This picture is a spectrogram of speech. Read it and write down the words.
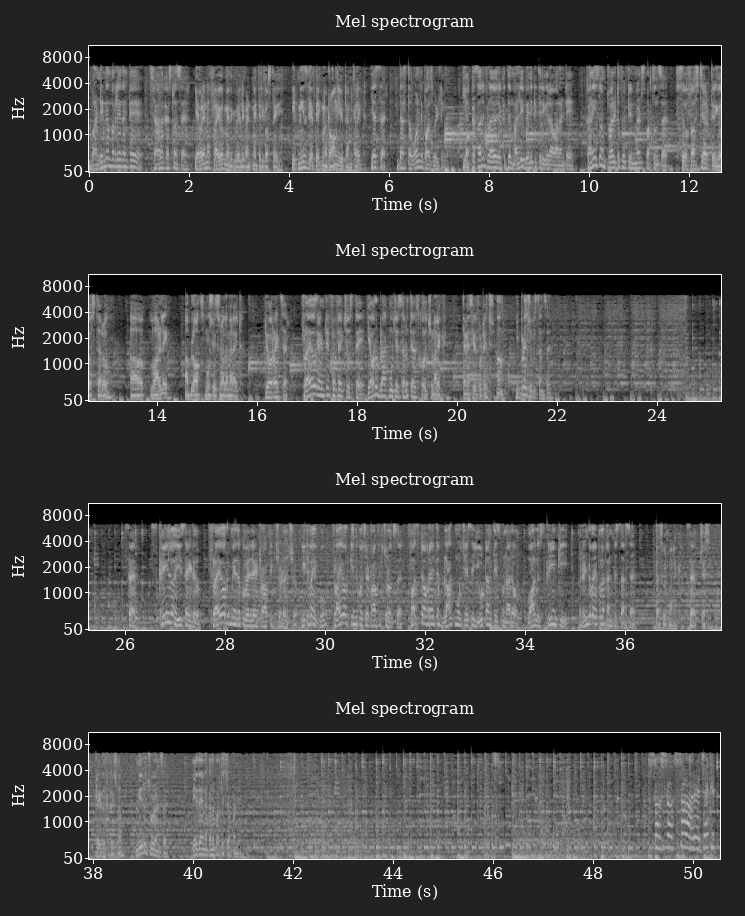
బండి నెంబర్ లేదంటే చాలా కష్టం సార్. ఎవరైనా ఫ్లైఓవర్ మీదకి వెళ్ళి వెంటనే తిరిగి వస్తే it means they take wrong you turn correct yes sir that's the only possibility ఒక్కసారి ఫ్లైఓవర్ ఎక్కితే మళ్ళీ వెనక్కి తిరిగి రావాలంటే కనీసం ట్వెల్వ్ టు ఫిఫ్టీన్ మినిట్స్ పడుతుంది సార్ సో ఫస్ట్ ఎవరు తిరిగి వస్తారో. ఆ, వాళ్ళే ఆ బ్లాక్స్ మూవ్ చేసిన వాళ్ళమే right your right sir flyover entry footage చూస్తే ఎవరు బ్లాక్ మూవ్ చేశారో తెలుసుకోవచ్చు. మలిక్ కెన్ సీ ఫుటేజ్ ఆ, ఇప్పుడే చూపిస్తాను సార్ సార్ స్క్రీన్లో ఈ సైడ్ ఫ్లైఓవర్ మీదకు వెళ్ళే ట్రాఫిక్ చూడొచ్చు. ఇటువైపు ఫ్లైఓవర్ కిందకు వచ్చే ట్రాఫిక్ చూడొచ్చు సార్. ఫస్ట్ ఎవరైతే బ్లాక్ మూవ్ చేసి యూ టర్న్ తీసుకున్నారో వాళ్ళు స్క్రీన్కి రెండు వైపులా కనిపిస్తారు sir. That's good play the footage నా మీరు చూడండి సార్. ఏదైనా కనపడితే చెప్పండి. సార్ సార్ సార్ జాకెట్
